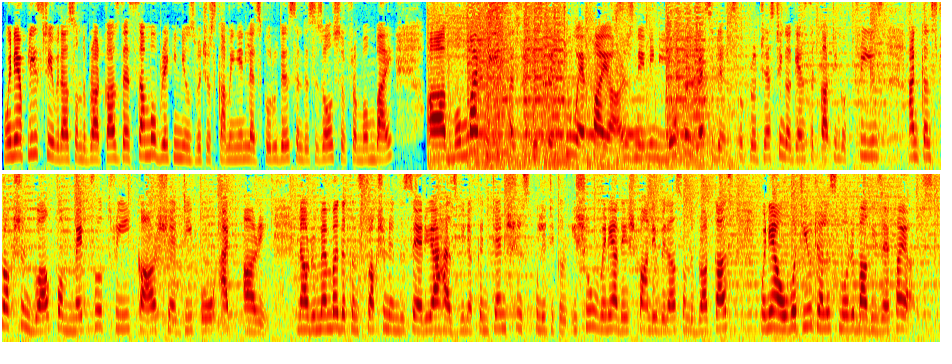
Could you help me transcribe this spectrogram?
Vinaya, please stay with us on the broadcast. There's some more breaking news which is coming in. Let's go to this. And this is also from Mumbai. Uh, Mumbai police has registered two FIRs naming local residents for protesting against the cutting of trees and construction work for Metro 3 car shed depot at Aarey. Now, remember, the construction in this area has been a contentious political issue. Vinaya Deshpande with us on the broadcast. Vinaya, over to you. Tell us more about these FIRs.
